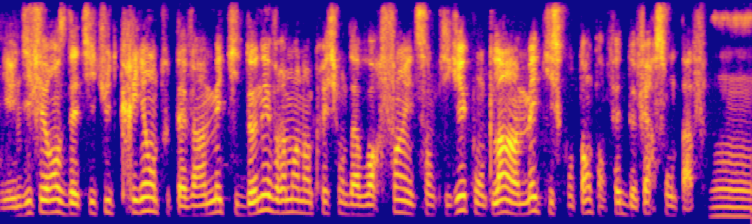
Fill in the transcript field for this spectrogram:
il y a une différence d'attitude criante où tu avais un mec qui donnait vraiment l'impression d'avoir faim et de s'impliquer contre là un mec qui se contente en fait de faire son taf. Mmh,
